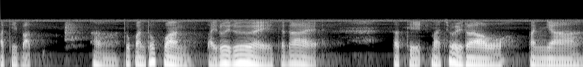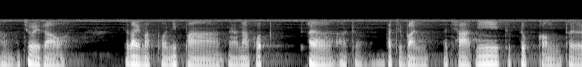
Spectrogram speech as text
ปฏิบัติทุกวันทุกวันไปเรื่อยๆ จะได้สติมาช่วยเราปัญญาช่วยเรา จะได้มรรคผลนิพพานในอนาคต ปัจจุบันชาตินี้ทุกๆของเธอ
